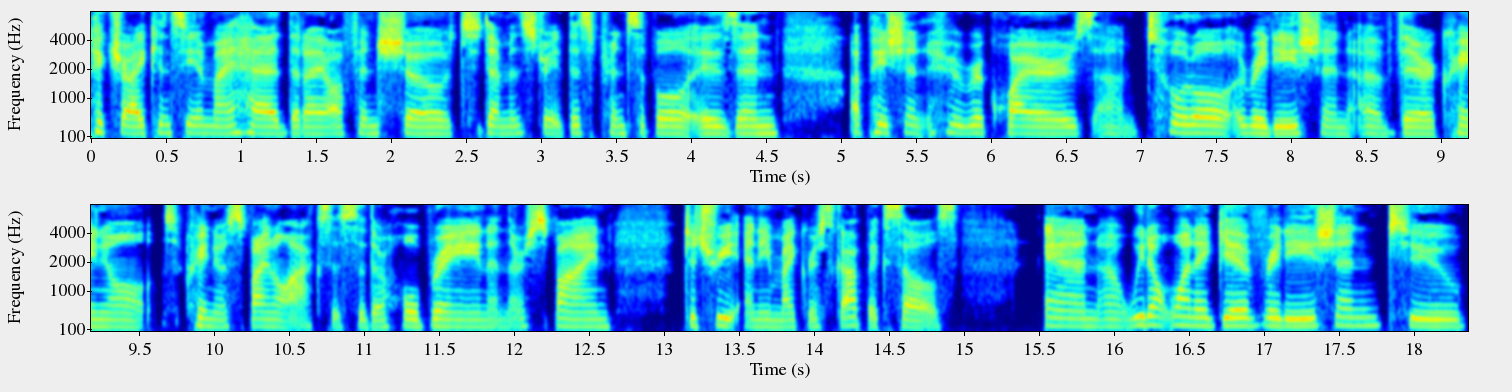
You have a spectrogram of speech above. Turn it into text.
picture I can see in my head that I often show to demonstrate this principle is in a patient who requires um, total irradiation of their cranial craniospinal axis, so their whole brain and their spine, to treat any microscopic cells. And uh, we don't want to give radiation to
